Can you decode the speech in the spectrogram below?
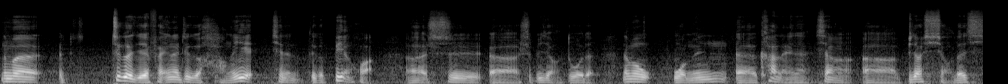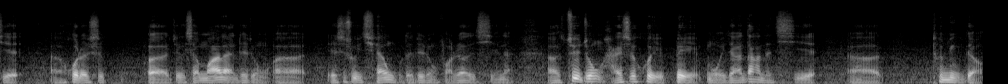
那么，这个也反映了这个行业现在这个变化，呃，是呃是比较多的。那么我们呃看来呢，像呃比较小的企业，呃或者是呃这个像马兰这种呃也是属于前五的这种仿制药的企业呢，呃最终还是会被某一家大的企业呃吞并掉。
